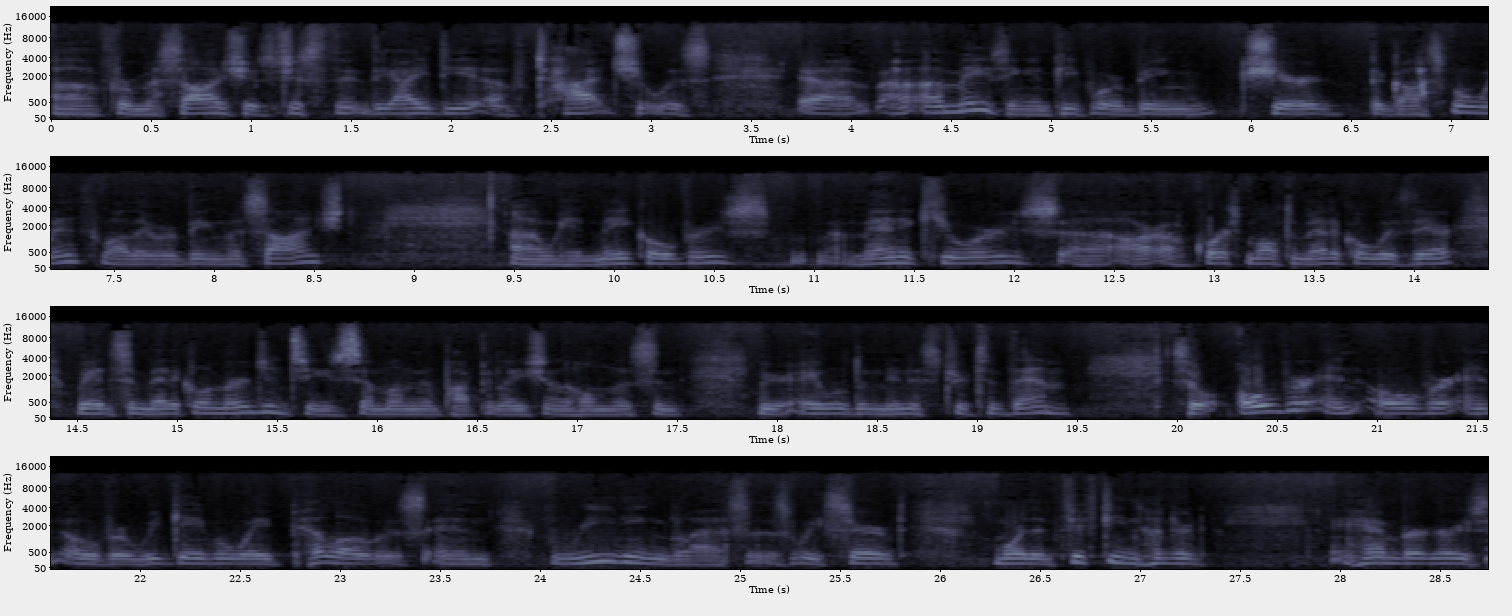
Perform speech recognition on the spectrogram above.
uh, for massages. Just the, the idea of touch, it was uh, amazing. And people were being shared the gospel with while they were being massaged. Uh, we had makeovers, manicures. Uh, our, of course, Malta Medical was there. We had some medical emergencies among the population of the homeless, and we were able to minister to them. So over and over and over, we gave away pillows and reading glasses. We served more than 1,500 hamburgers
